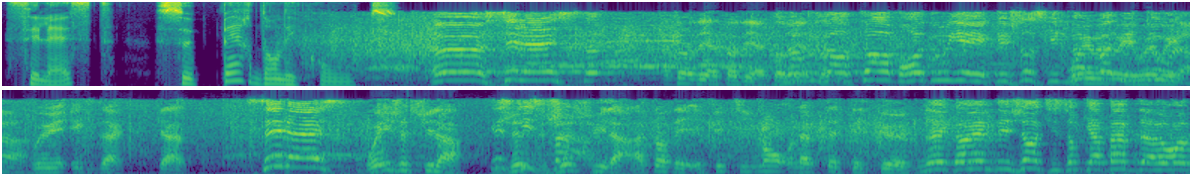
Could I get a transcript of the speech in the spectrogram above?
Céleste, se perd dans les comptes. Euh, Céleste Attendez, attendez, attendez. Je vous attendez. entends bredouiller, quelque chose qui ne va Oui, oui, pas oui, du oui, tout oui, là. oui, oui, exact, 4. Céleste Oui, je suis là. Je, qui se je passe suis là. Attendez, effectivement, on a peut-être quelques... Vous avez quand même des gens qui sont capables d'avoir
